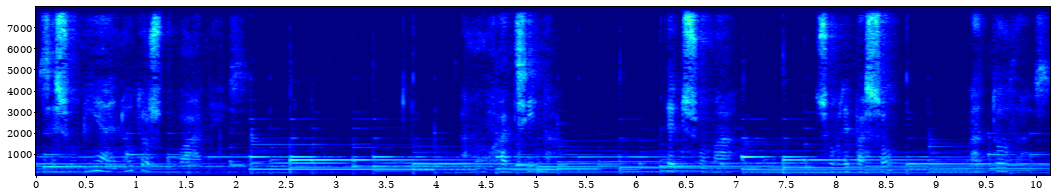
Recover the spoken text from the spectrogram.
se sumía en otros koanes. La monja china, Tetsuma, sobrepasó a todas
